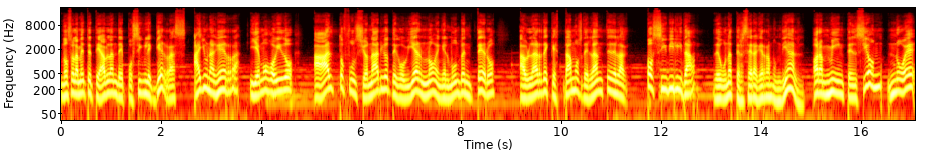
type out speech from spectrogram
No solamente te hablan de posibles guerras, hay una guerra y hemos oído a altos funcionarios de gobierno en el mundo entero hablar de que estamos delante de la posibilidad de una tercera guerra mundial. Ahora, mi intención no es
